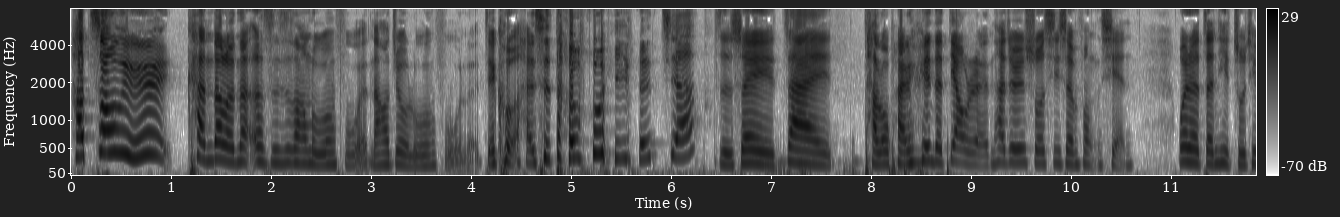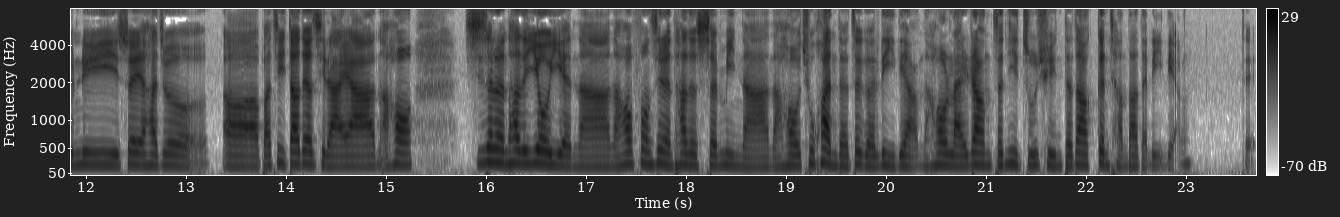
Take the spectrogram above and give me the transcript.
他终于看到了那二十四张卢恩符文，然后就有卢恩符文了。结果还是打不赢人家，只所以在。塔罗牌里面的吊人，他就是说牺牲奉献，为了整体族群利益，所以他就呃把自己倒吊起来呀，然后牺牲了他的右眼啊，然后奉献了他的生命啊，然后去换得这个力量，然后来让整体族群得到更强大的力量。对，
